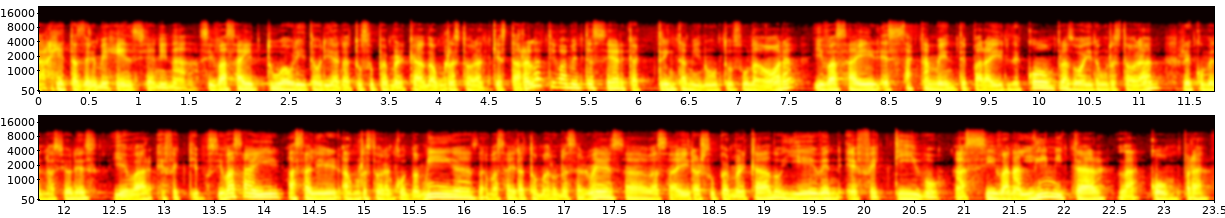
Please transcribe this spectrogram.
tarjetas de emergencia ni nada. Si vas a ir tú ahorita, Oriana, a tu supermercado, a un restaurante que está relativamente cerca, 30 minutos, una hora, y vas a ir exactamente para ir de compras o ir a un restaurante, recomendación es llevar efectivo. Si vas a ir a salir a un restaurante con amigas, vas a ir a tomar una cerveza, vas a ir al supermercado, lleven efectivo. Así van a limitar la compra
